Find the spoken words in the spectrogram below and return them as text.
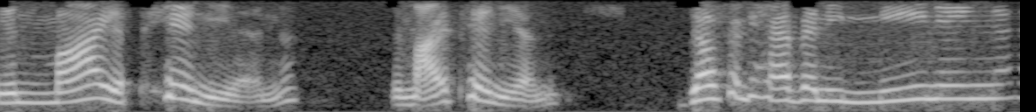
in my opinion, in my opinion, doesn't have any meaning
